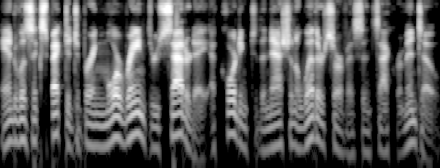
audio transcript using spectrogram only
and was expected to bring more rain through Saturday, according to the National Weather Service in Sacramento.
